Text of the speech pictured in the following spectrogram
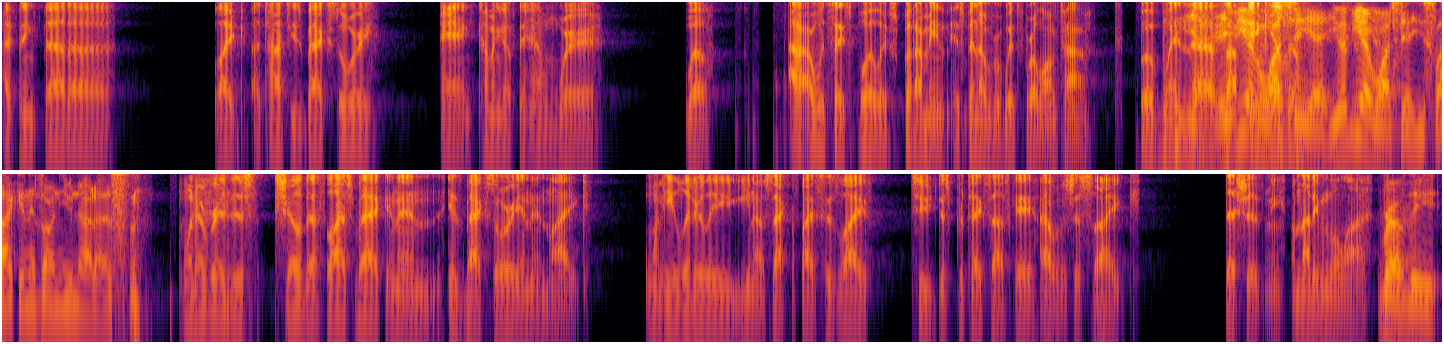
I think that uh, like Itachi's backstory and coming up to him where, well, I, I would say spoilers, but I mean it's been over with for a long time. But when yeah, uh, if you Sasuke haven't watched him, it yet, you if you haven't watched it, you slacking. It's on you, not us. whenever it just showed that flashback and then his backstory and then like when he literally you know sacrificed his life to just protect Sasuke, I was just like, that shook me. I'm not even gonna lie. bro the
